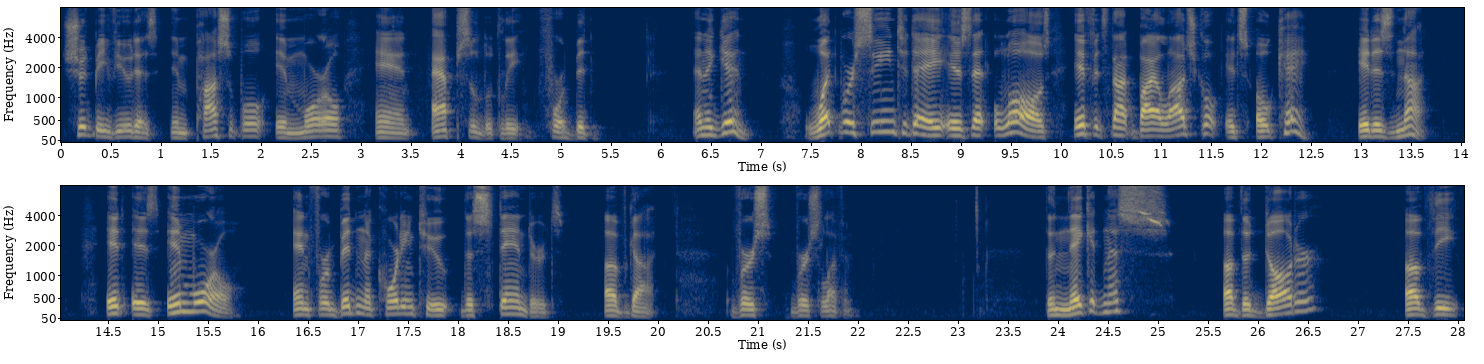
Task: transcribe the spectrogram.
should be viewed as impossible, immoral, and absolutely forbidden. And again, what we're seeing today is that laws, if it's not biological, it's okay. It is not. It is immoral and forbidden according to the standards of God. Verse, verse 11. The nakedness of the daughter of the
